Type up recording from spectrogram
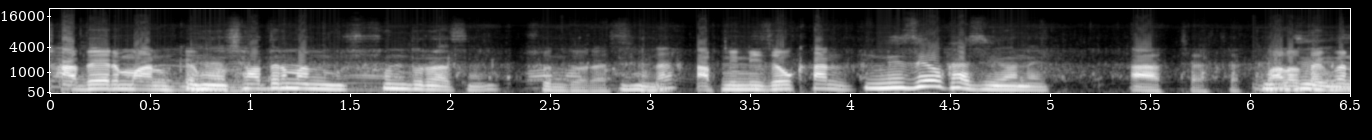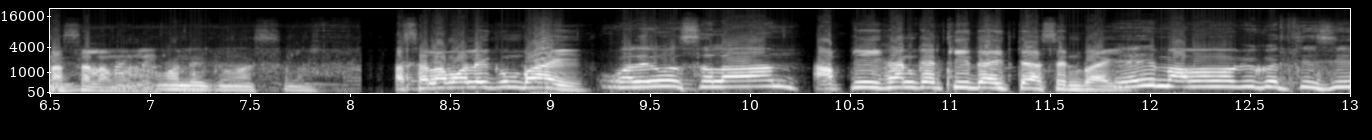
স্বাদের মান কেমন? হ্যাঁ সাদের মান সুন্দর আছে। সুন্দর আছে না? আপনি নিজেও খান? নিজেও খাসি অনেক। আচ্ছা আচ্ছা ভালো থাকবেন। আসসালামু আলাইকুম। ওয়ালাইকুম আসসালাম। আসসালামু আলাইকুম ভাই। ওয়ালাইকুম আসসালাম। আপনি এখানকার কি দায়িত্বে আছেন ভাই? এই মামা মামি করতেছি।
